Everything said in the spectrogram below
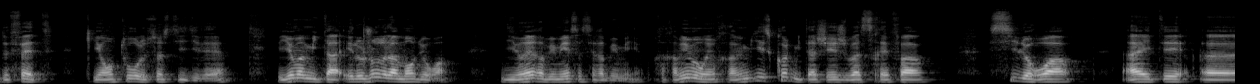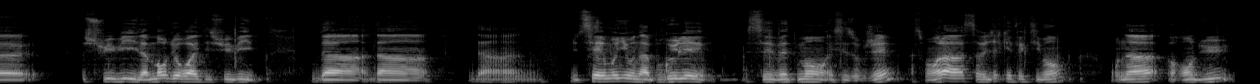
de fête qui entoure le solstice d'hiver. Est le jour de la mort du roi. D'ivrer Rabbi Meir, ça c'est Rabbi Meir. Si le roi a été euh, suivi, la mort du roi a été suivie d'un, d'un, d'une cérémonie où on a brûlé ses vêtements et ses objets, à ce moment-là, ça veut dire qu'effectivement, on a rendu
